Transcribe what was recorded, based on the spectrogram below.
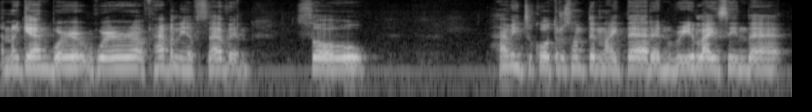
And again, we're we're a family of seven, so having to go through something like that and realizing that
